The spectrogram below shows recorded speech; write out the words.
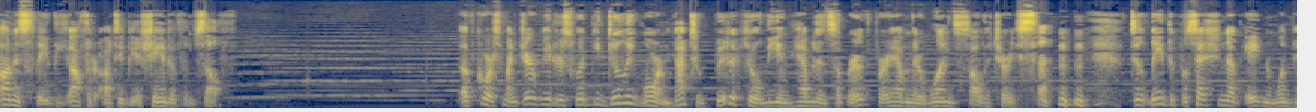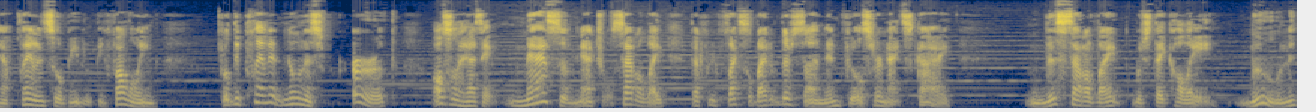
Honestly, the author ought to be ashamed of himself. Of course, my dear readers would be duly warned not to ridicule the inhabitants of Earth for having their one solitary sun to lead the procession of eight and one half planets obediently following, for the planet known as Earth also has a massive natural satellite that reflects the light of their sun and fills her night sky. This satellite, which they call a moon,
